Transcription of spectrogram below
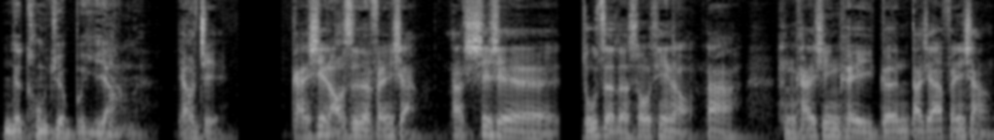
你的同学不一样了。了解，感谢老师的分享，那谢谢。读者的收听哦，那很开心可以跟大家分享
